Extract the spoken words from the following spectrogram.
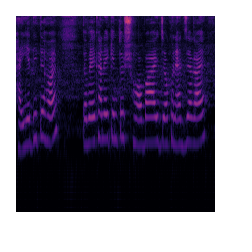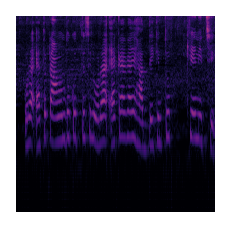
খাইয়ে দিতে হয়। তবে এখানে কিন্তু সবাই যখন এক জায়গায় ওরা এতটা আনন্দ করতেছিল, ওরা একা একাই হাত দিয়ে কিন্তু খেয়ে নিচ্ছিল।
